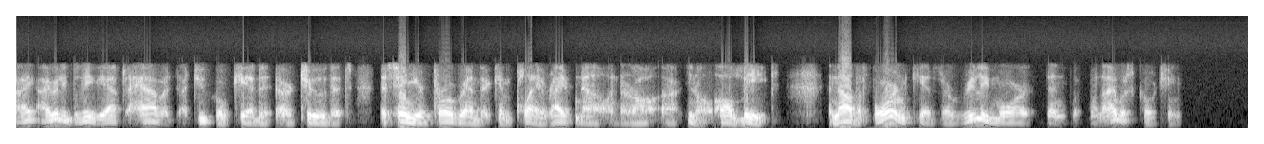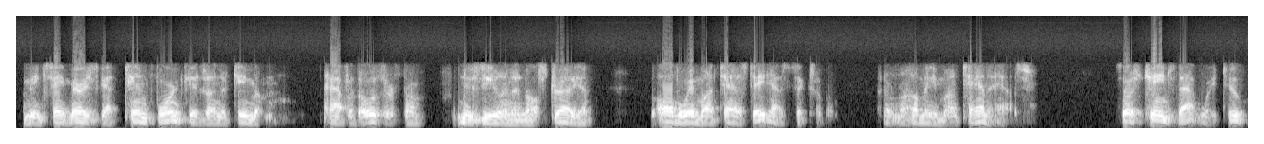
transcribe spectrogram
I, I really believe you have to have a, a JUCO kid or two that's that's in your program that can play right now, and they're all uh, you know all league. And now the foreign kids are really more than when I was coaching. I mean, St. Mary's got 10 foreign kids on their team. Half of those are from New Zealand and Australia. All the way Montana State has six of them. I don't know how many Montana has. So it's changed that way, too.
